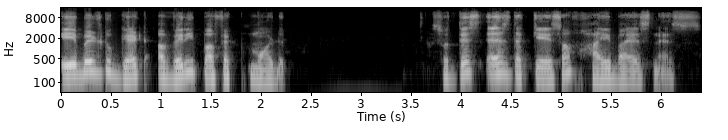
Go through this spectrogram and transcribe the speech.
able to get a very perfect model. So this is the case of high biasness.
